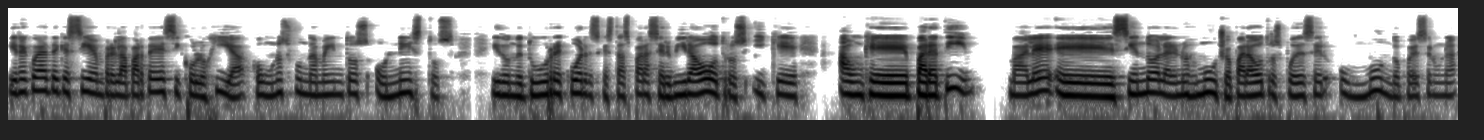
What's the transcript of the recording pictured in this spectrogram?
Y recuérdate que siempre la parte de psicología, con unos fundamentos honestos y donde tú recuerdes que estás para servir a otros y que aunque para ti ¿vale? Eh, 100 dólares no es mucho, para otros puede ser un mundo, puede ser una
